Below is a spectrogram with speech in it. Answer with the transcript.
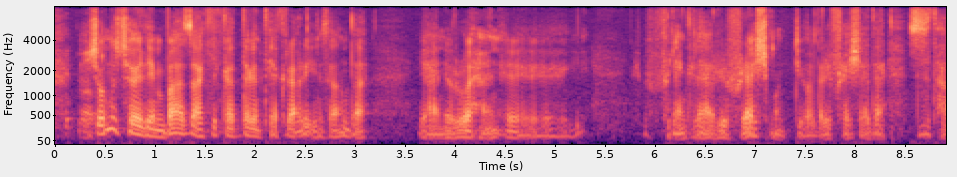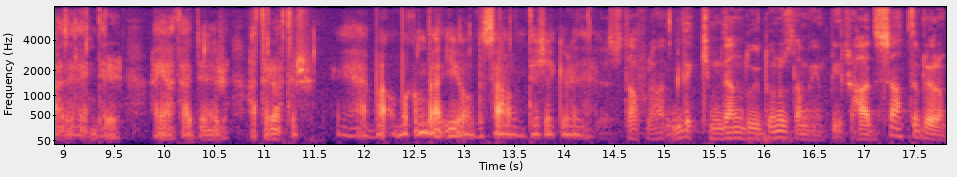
Şunu söyleyeyim, bazı hakikatlerin tekrarı insanında yani ruhen e, Frankler refreshment diyorlar, refresh eder, sizi tazelendirir, hayata dönür, hatırlatır. Ya, bakımdan iyi oldu. Sağ olun. Teşekkür ederim. Estağfurullah. Bir de kimden duyduğunuz da mühim. Bir hadise hatırlıyorum.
